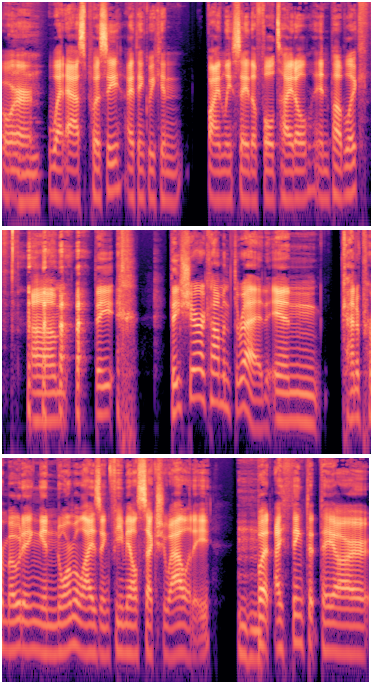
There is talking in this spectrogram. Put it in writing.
or Mhm. Wet Ass Pussy. I think we can finally say the full title in public. Um, they they share a common thread in kind of promoting and normalizing female sexuality, Mhm. but I think that they are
